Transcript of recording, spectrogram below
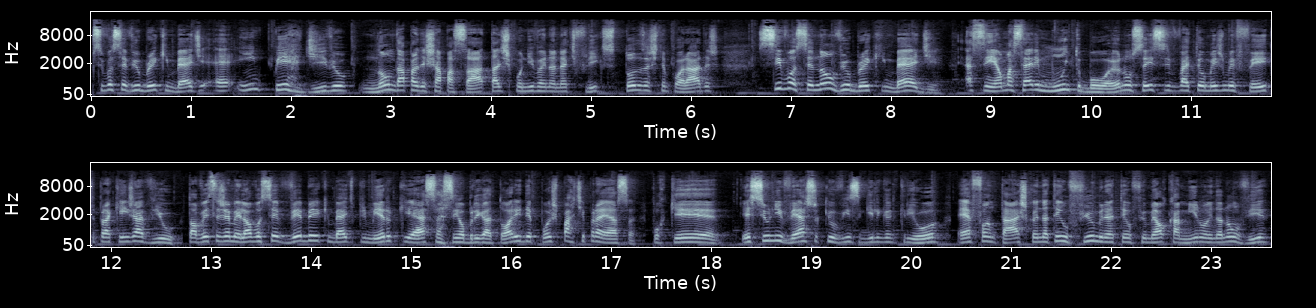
se você viu Breaking Bad, é imperdível, não dá para deixar passar, tá disponível aí na Netflix todas as temporadas. Se você não viu Breaking Bad, assim, é uma série muito boa. Eu não sei se vai ter o mesmo efeito para quem já viu. Talvez seja melhor você ver Breaking Bad primeiro, que essa assim é obrigatória, e depois partir para essa, porque esse universo que o Vince Gilligan criou é fantástico. Ainda tem o filme, né? Tem o filme El Camino, ainda não vi.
